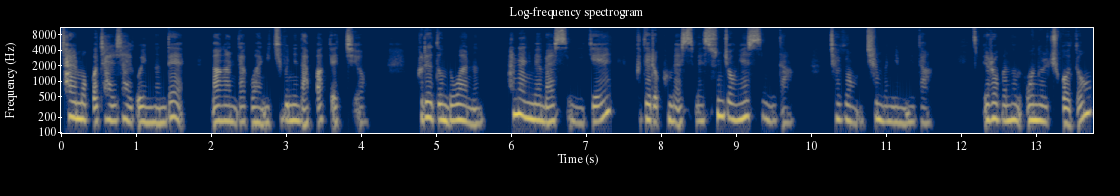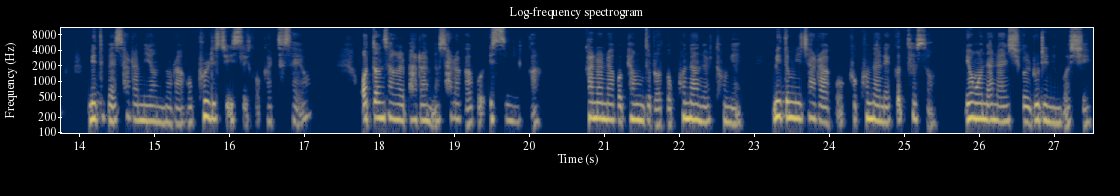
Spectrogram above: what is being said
잘 먹고 잘 살고 있는데 망한다고 하니 기분이 나빴겠지요. 그래도 노아는 하나님의 말씀이기에 그대로 그 말씀에 순종했습니다. 적용 질문입니다. 여러분은 오늘 죽어도 믿음의 사람이었노라고 불릴 수 있을 것 같으세요? 어떤 상을 바라며 살아가고 있습니까? 가난하고 병들어도 고난을 통해 믿음이 자라고 그 고난의 끝에서 영원한 안식을 누리는 것이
